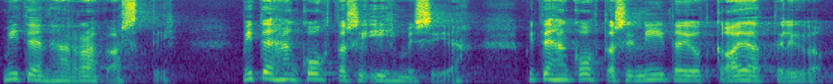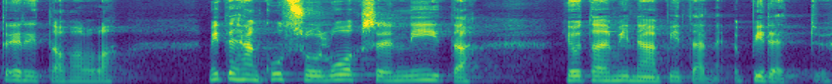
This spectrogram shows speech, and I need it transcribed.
miten hän rakasti, miten hän kohtasi ihmisiä, miten hän kohtasi niitä, jotka ajattelivat eri tavalla, miten hän kutsui luokseen niitä, joita ei minään pidetty,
